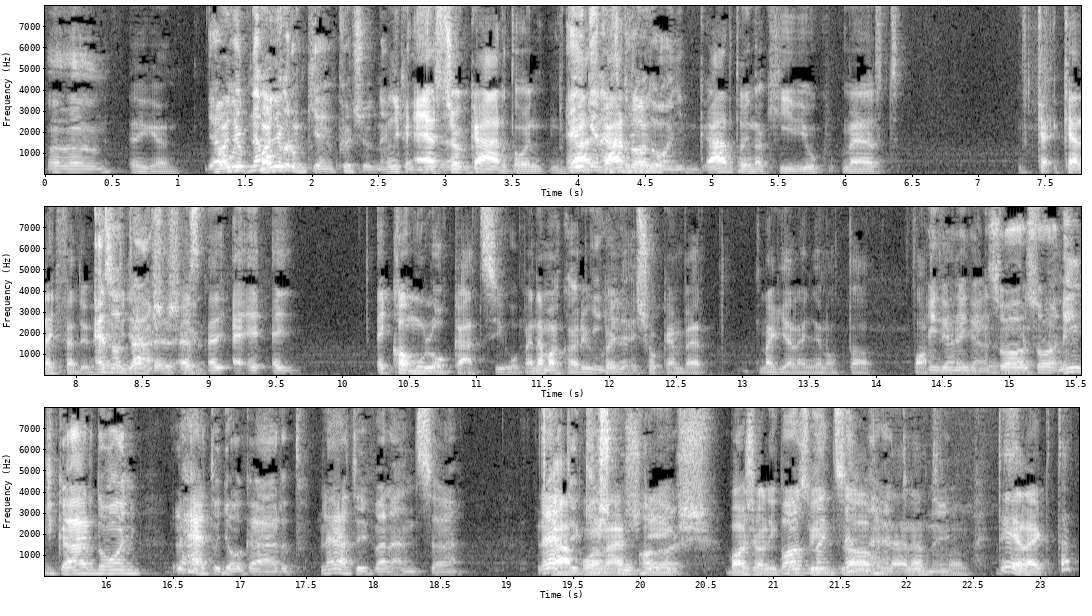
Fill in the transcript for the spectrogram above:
Öm, Igen. De mondjuk, nem mondjuk, akarunk ilyen köcsögnek mondjuk ez de- csak Gárdony. Igen, ez Gárdony, Grodony. Gárdonynak hívjuk, mert ke- kell egy fedőhely. Ez a társaság. Ez egy, egy, egy, egy kamu lokáció, mert nem akarjuk, Igen. hogy sok ember megjelenjen ott a parti Igen, igen. Szóval, szóval nincs Gárdony, lehet, hogy Agárd, lehet, hogy Velence, lehet, hogy Kápolnás Kiskunhalas. Bazsalikó Bazd meg, pizza, nem nem, nem, tudom. Tényleg, tehát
